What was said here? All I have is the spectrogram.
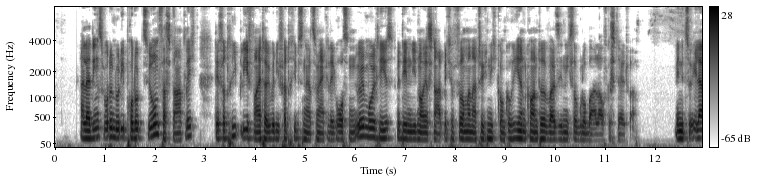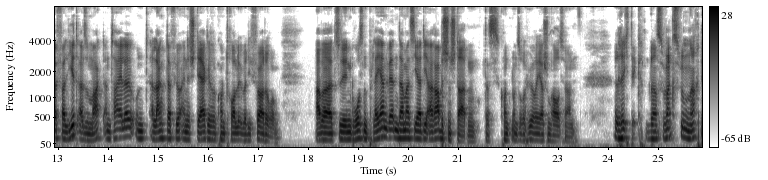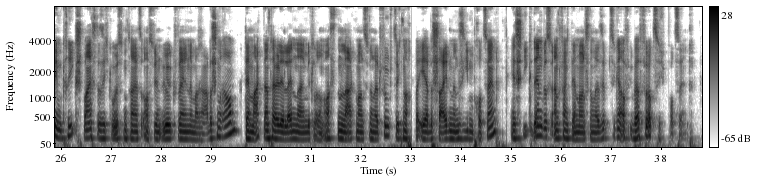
Allerdings wurde nur die Produktion verstaatlicht, der Vertrieb lief weiter über die Vertriebsnetzwerke der großen Ölmultis, mit denen die neue staatliche Firma natürlich nicht konkurrieren konnte, weil sie nicht so global aufgestellt war. Venezuela verliert also Marktanteile und erlangt dafür eine stärkere Kontrolle über die Förderung. Aber zu den großen Playern werden damals ja die arabischen Staaten. Das konnten unsere Hörer ja schon raushören. Richtig. Das Wachstum nach dem Krieg speiste sich größtenteils aus den Ölquellen im arabischen Raum. Der Marktanteil der Länder im Mittleren Osten lag 1950 noch bei eher bescheidenen 7%. Er stieg denn bis Anfang der 1970er auf über 40%.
